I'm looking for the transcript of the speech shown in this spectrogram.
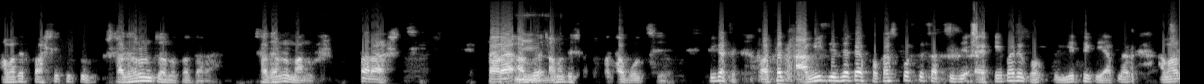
আমাদের পাশে কিন্তু সাধারণ জনতা দ্বারা সাধারণ মানুষ তারা আসছে। তারা আমাদের সাথে কথা বলছে। ঠিক আছে? অর্থাৎ আমি যে জায়গায় ফোকাস করতে চাচ্ছি যে একেবারে ইয়ে থেকে আপনার আমার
